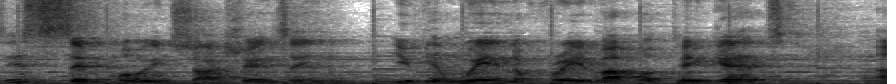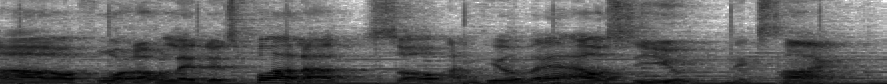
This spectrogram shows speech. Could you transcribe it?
this simple instructions and you can win a free raffle ticket uh, for our latest product. So until then, I'll see you next time.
